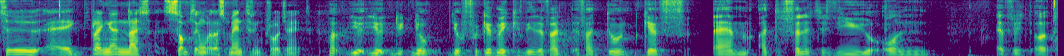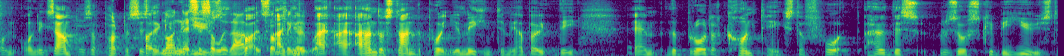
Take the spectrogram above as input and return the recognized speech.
to uh, bring in this, something like this mentoring project? Well, you, you, you'll, you'll forgive me, Convener, if I, if I don't give um, a definitive view on every, on, on examples of purposes but that not be used, that, but, but something I, can, I, I understand the point you're making to me about the um, the broader context of what how this resource could be used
